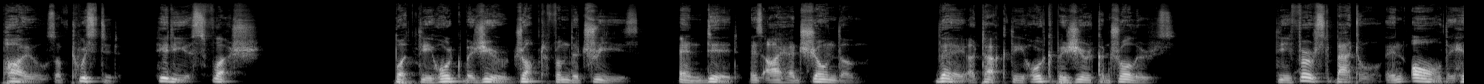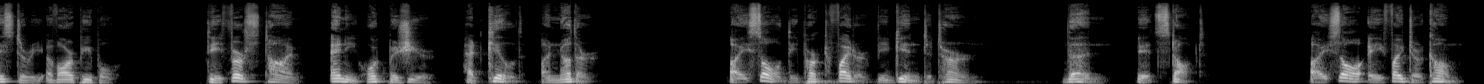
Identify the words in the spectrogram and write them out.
Piles of twisted, hideous flesh. But the Hork-Bajir dropped from the trees and did as I had shown them. They attacked the Hork-Bajir controllers. The first battle in all the history of our people. The first time any Hork-Bajir had killed another. I saw the parked fighter begin to turn. Then it stopped. I saw a fighter come,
